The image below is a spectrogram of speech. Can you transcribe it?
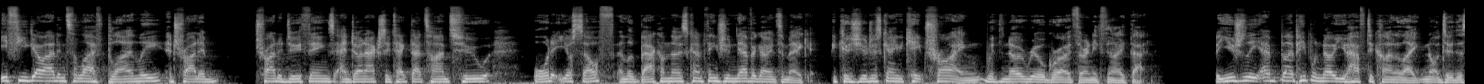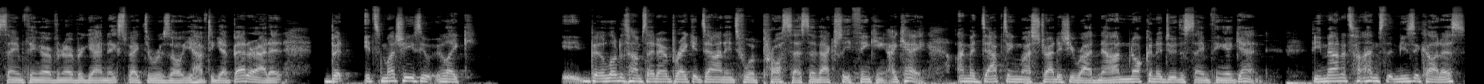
If you go out into life blindly and try to try to do things and don't actually take that time to audit yourself and look back on those kind of things, you're never going to make it because you're just going to keep trying with no real growth or anything like that. But usually, eh, people know you have to kind of like not do the same thing over and over again and expect a result. You have to get better at it. But it's much easier, like, but a lot of times they don't break it down into a process of actually thinking, okay, I'm adapting my strategy right now. I'm not going to do the same thing again the amount of times that music artists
